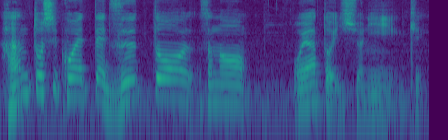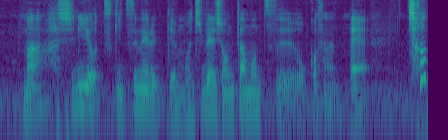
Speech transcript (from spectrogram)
半年超えてずっとその親と一緒にまあ走りを突き詰めるっていうモチベーション保つお子さんってちょっ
